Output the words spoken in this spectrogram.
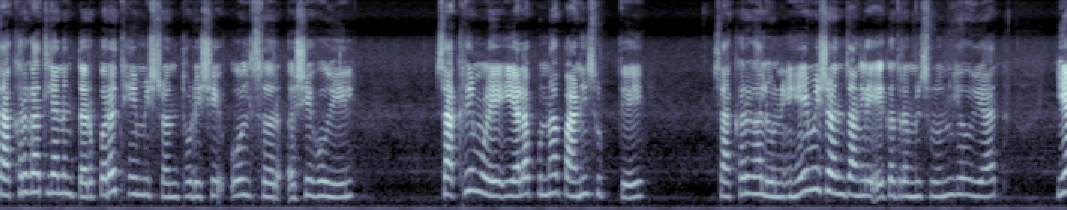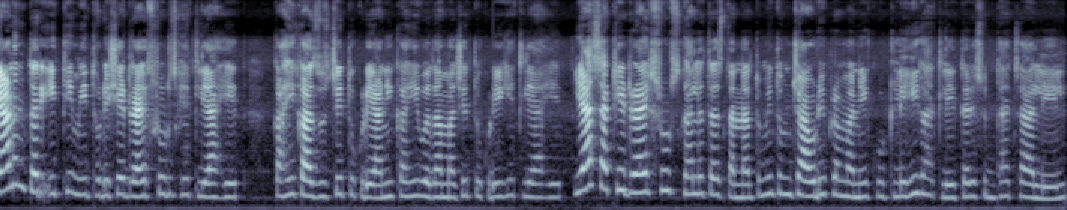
साखर घातल्यानंतर परत हे मिश्रण थोडेसे ओलसर असे होईल. साखरेमुळे याला पुन्हा पाणी सुटते. साखर घालून हे मिश्रण चांगले एकत्र मिसळून घेऊयात. यानंतर इथे मी थोडेसे ड्रायफ्रूट्स घेतले आहेत. काही काजूचे तुकडे आणि काही बदामाचे तुकडे घेतले आहेत. यासाठी ड्रायफ्रूट्स घालत असताना तुम्ही तुमच्या आवडीप्रमाणे कुठलेही घातले तरीसुद्धा चालेल.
